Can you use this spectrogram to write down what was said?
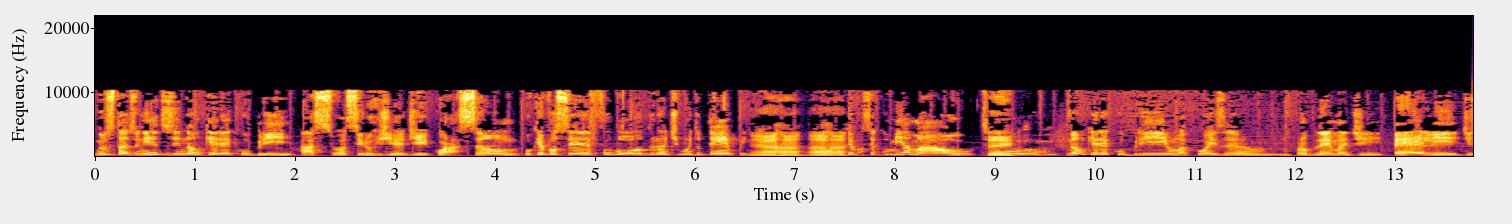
nos Estados Unidos e não querer cobrir a sua cirurgia de coração porque você fumou durante muito tempo. Aham, Ou aham. porque você comia mal. Sei. Ou não querer cobrir uma coisa, um problema de pele de,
